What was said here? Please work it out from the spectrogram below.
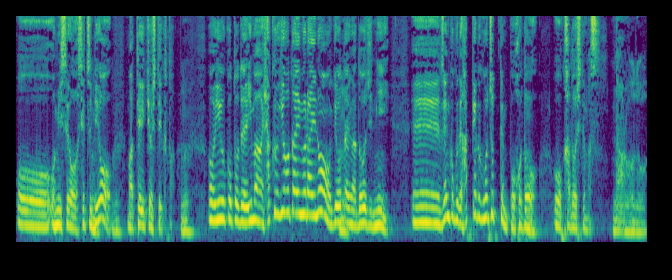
おお店を設備を、まあ、提供していくと、ということで今100業態ぐらいの業態が同時に、えー、全国で850店舗ほど、を稼働してます。なるほど。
